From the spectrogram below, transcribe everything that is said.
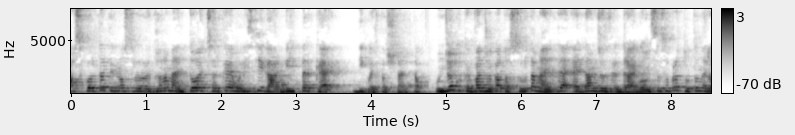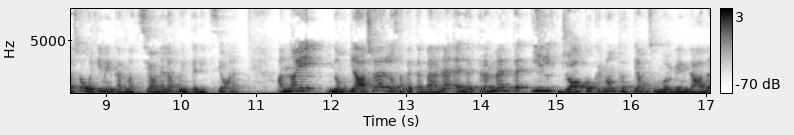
Ascoltate il nostro ragionamento e cercheremo di spiegarvi il perché di questa scelta. Un gioco che va giocato assolutamente è Dungeons Dragons, soprattutto nella sua ultima incarnazione, la quinta edizione. A noi non piace, lo sapete bene, è letteralmente il gioco che non trattiamo su Morgan Gab,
